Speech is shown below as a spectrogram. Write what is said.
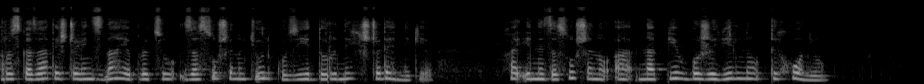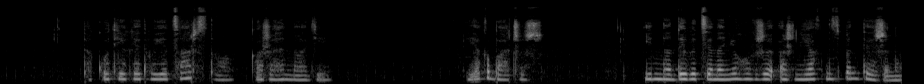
розказати, що він знає про цю засушену тюльку з її дурних щоденників, хай і не засушену, а напівбожевільну тихоню. Так от яке твоє царство, каже Геннадій. Як бачиш, Інна дивиться на нього вже аж ніяк не збентежено.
